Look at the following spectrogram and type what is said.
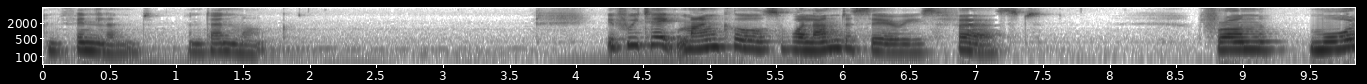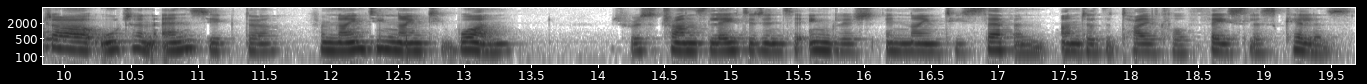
and Finland and Denmark. If we take Mankell's Wallander series first, from Mordere utan ansikte from 1991, which was translated into English in 97 under the title Faceless Killers,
